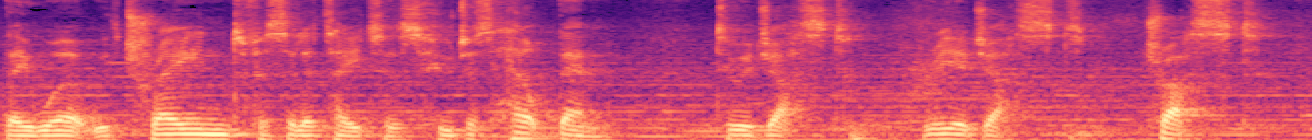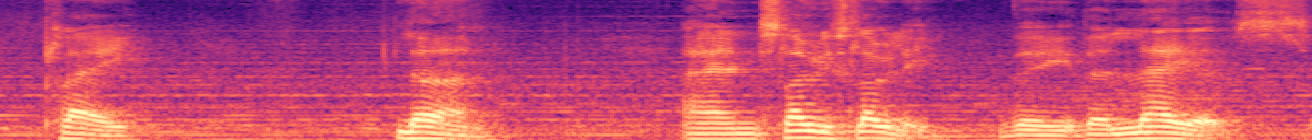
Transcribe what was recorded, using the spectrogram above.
they work with trained facilitators who just help them to adjust, readjust, trust, play, learn. And slowly, slowly, the, the layers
